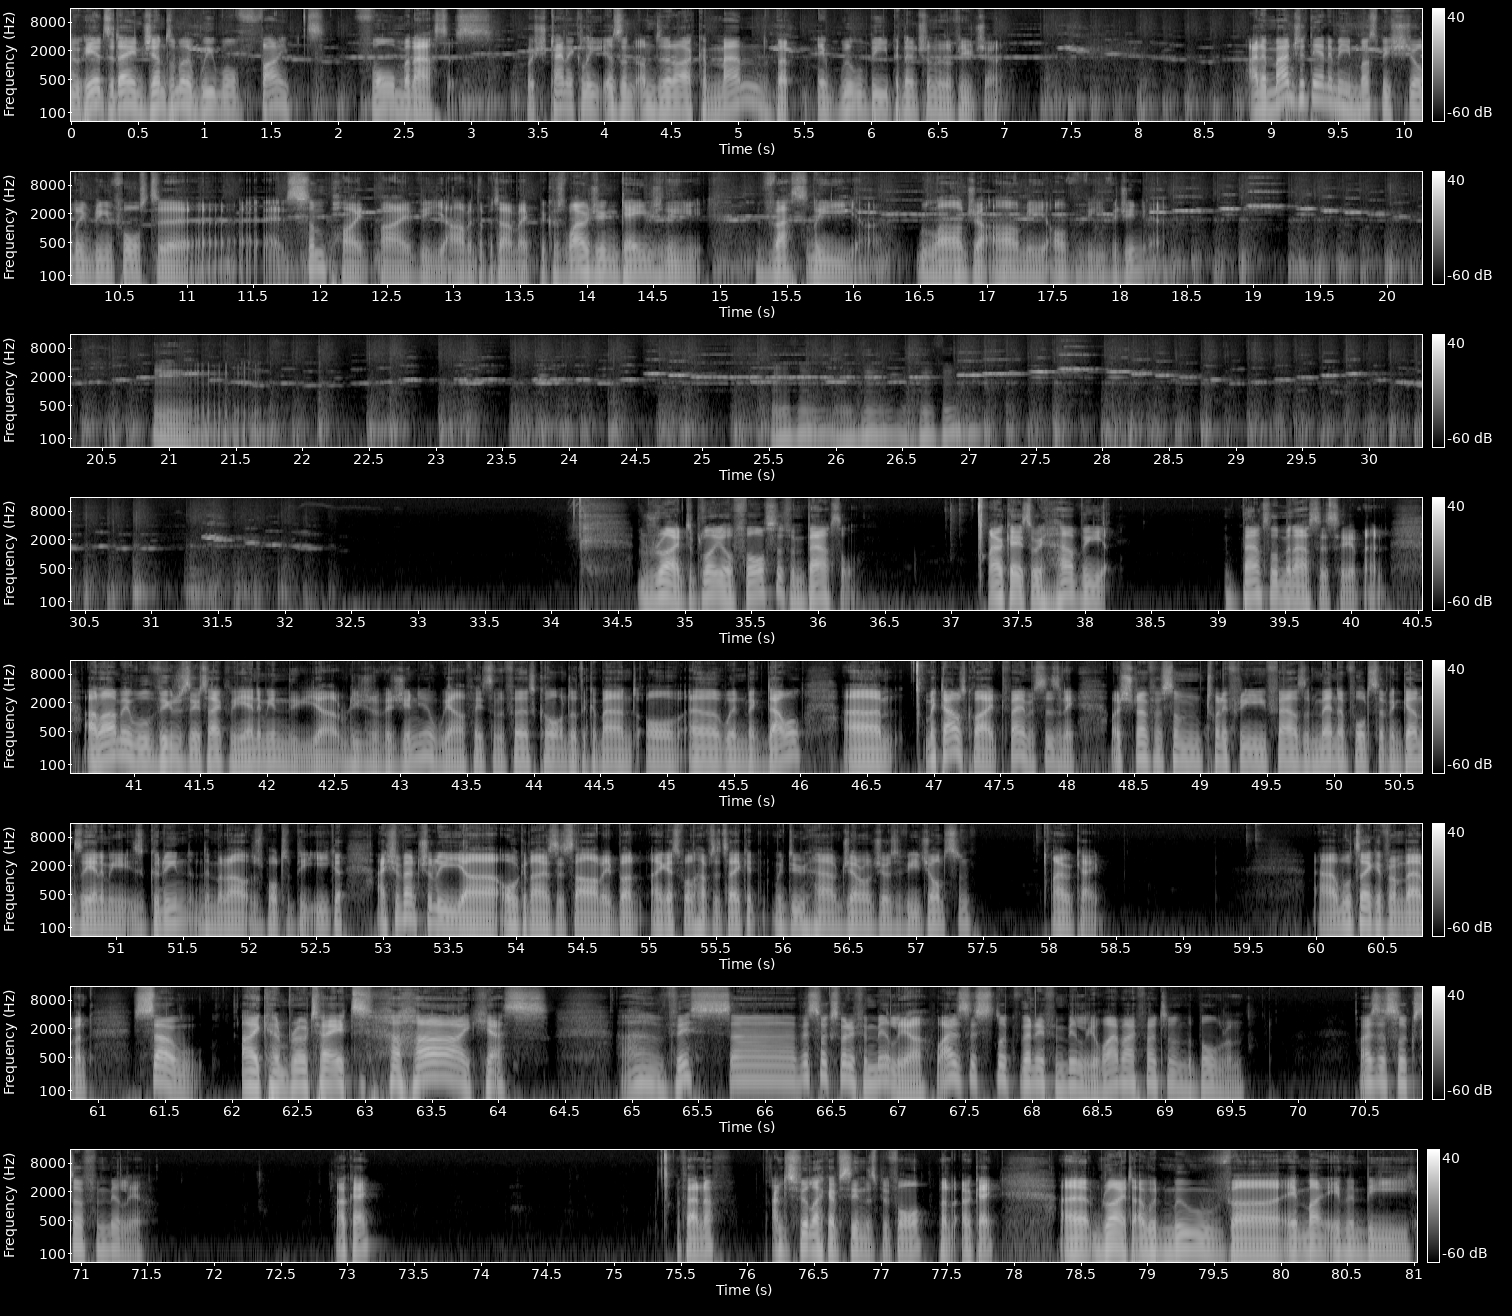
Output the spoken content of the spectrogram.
So here today, gentlemen, we will fight for Manassas, which technically isn't under our command, but it will be potentially in the future. I'd imagine the enemy must be surely reinforced uh, at some point by the Army of the Potomac, because why would you engage the vastly uh, larger army of the Virginia? Hmm. Right, deploy your forces from battle. Okay, so we have the Battle of Manassas here, then. Our army will vigorously attack the enemy in the uh, region of Virginia. We are facing the first corps under the command of Irvin McDowell. Um, McDowell's quite famous, isn't he? A strength of some 23,000 men and 47 guns. The enemy is green. The morale is reported eager. I should eventually uh, organize this army, but I guess we'll have to take it. We do have General Joseph E. Johnston. Okay. Uh, we'll take it from there, then. So, I can rotate. Haha, yes. Uh, this, uh, this looks very familiar. Why does this look very familiar? Why am I fighting on the Bull Run? Why does this look so familiar? Okay. Fair enough. I just feel like I've seen this before, but okay. Uh, right, I would move, uh, it might even be...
